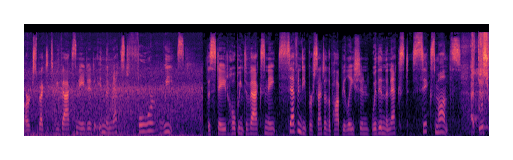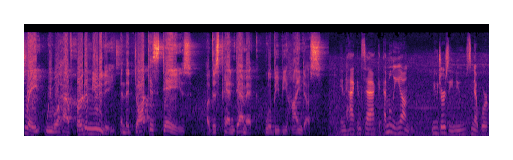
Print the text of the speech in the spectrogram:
are expected to be vaccinated in the next four weeks. The state hoping to vaccinate 70% of the population within the next six months. At this rate, we will have herd immunity, and the darkest days of this pandemic will be behind us. In Hackensack, Emily Young, New Jersey News Network.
